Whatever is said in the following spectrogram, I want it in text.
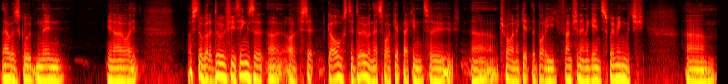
that was good. And then, you know, I I've still got to do a few things that I, have set goals to do, and that's like get back into um, trying to get the body functioning again, swimming, which um,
